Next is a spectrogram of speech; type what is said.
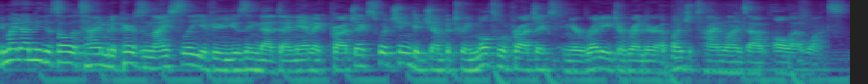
You might not need this all the time, but it pairs nicely if you're using that dynamic project switching to jump between multiple projects and you're ready to render a bunch of timelines out all at once.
